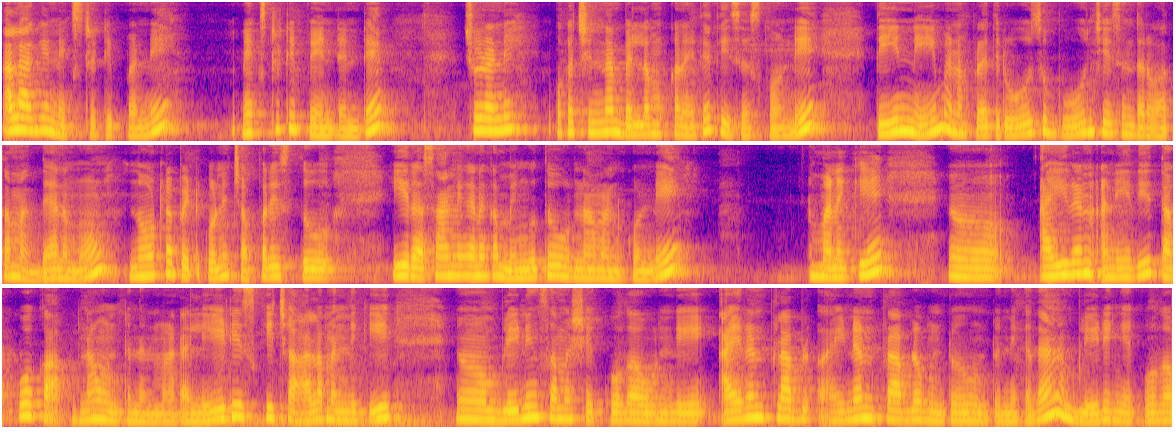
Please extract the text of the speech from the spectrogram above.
అలాగే నెక్స్ట్ టిప్ అండి. నెక్స్ట్ టిప్ ఏంటంటే చూడండి ఒక చిన్న బెల్లం ముక్కనైతే తీసేసుకోండి. దీన్ని మనం ప్రతిరోజు భోజనం చేసిన తర్వాత మధ్యాహ్నము నోట్లో పెట్టుకొని చప్పరిస్తూ ఈ రసాన్ని కనుక మింగుతూ ఉన్నామనుకోండి మనకి ఐరన్ అనేది తక్కువ కాకుండా ఉంటుందన్నమాట. లేడీస్కి చాలామందికి బ్లీడింగ్ సమస్య ఎక్కువగా ఉండి ఐరన్ ప్రాబ్లం ఐరన్ ప్రాబ్లం ఉంటూ ఉంటుంది కదా బ్లీడింగ్ ఎక్కువగా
